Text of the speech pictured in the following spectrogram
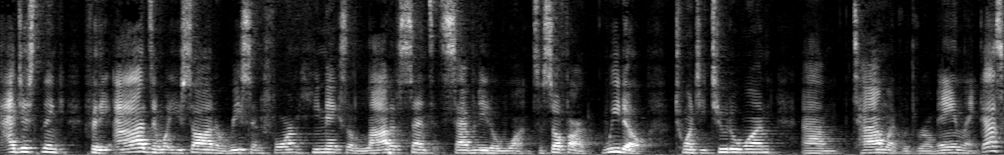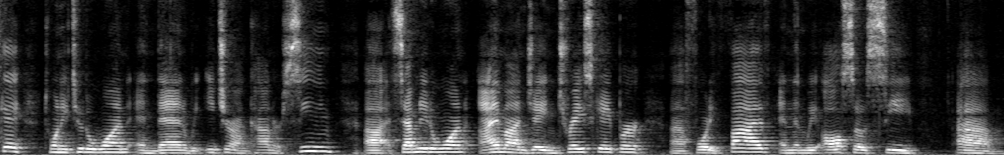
I just think for the odds and what you saw in a recent form, he makes a lot of sense at 70 to 1. So, so far, Guido, 22 to 1. Um, Tom went with Romain Langasque, 22 to 1. And then we each are on Connor Syme uh, at 70 to 1. I'm on Jayden Trey Schaper, uh, 45. And then we also see um,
